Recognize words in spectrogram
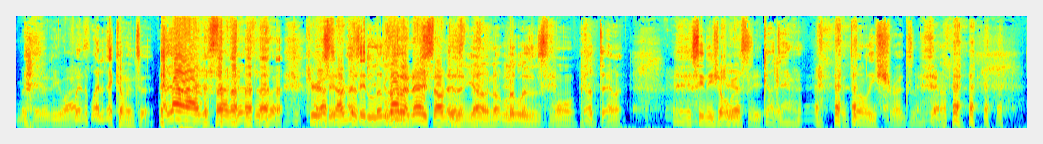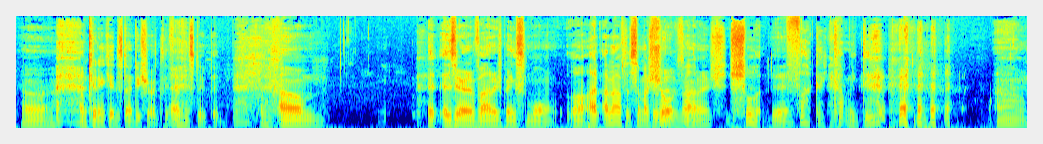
mobility wise? why did that come into it? no, no, I just, I just, just uh, curiosity. I I'm just, I said little I don't know, so I'm as just young, not little isn't small. God damn it! You seen these shoulders? God damn it! We're doing all these shrugs and nothing. Uh, I'm kidding, kids. Don't do shrugs. They're fucking stupid. Um, i- is there an advantage being small? Well, I, I don't know if it's so much of Short, an sorry. advantage. Short. Yeah. Fuck, you cut me deep. um,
